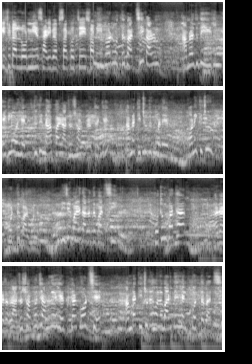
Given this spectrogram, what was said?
কিছুটা লোন নিয়ে শাড়ি ব্যবসা করছে, এই সব নির্ভর হতে পারছি, কারণ আমরা যদি এগুলো হেল্প যদি না পাই রাজ্য সরকার থেকে, আমরা কিছু মানে অনেক কিছু করতে পারব না। নিজে পায়ে দাঁড়াতে পারছি। প্রথম কথা রাজ্য সরকার যে আমাদের হেল্প কেয়ার করছে, আমরা কিছুটা হলে বাড়িতে হেল্প করতে পারছি।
